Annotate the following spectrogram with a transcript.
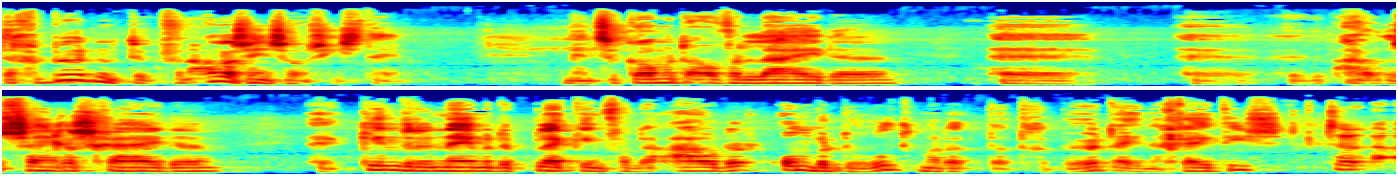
er gebeurt natuurlijk van alles in zo'n systeem. Mensen komen te overlijden, ouders zijn gescheiden, eh, kinderen nemen de plek in van de ouder, onbedoeld, maar dat, dat gebeurt energetisch. te-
